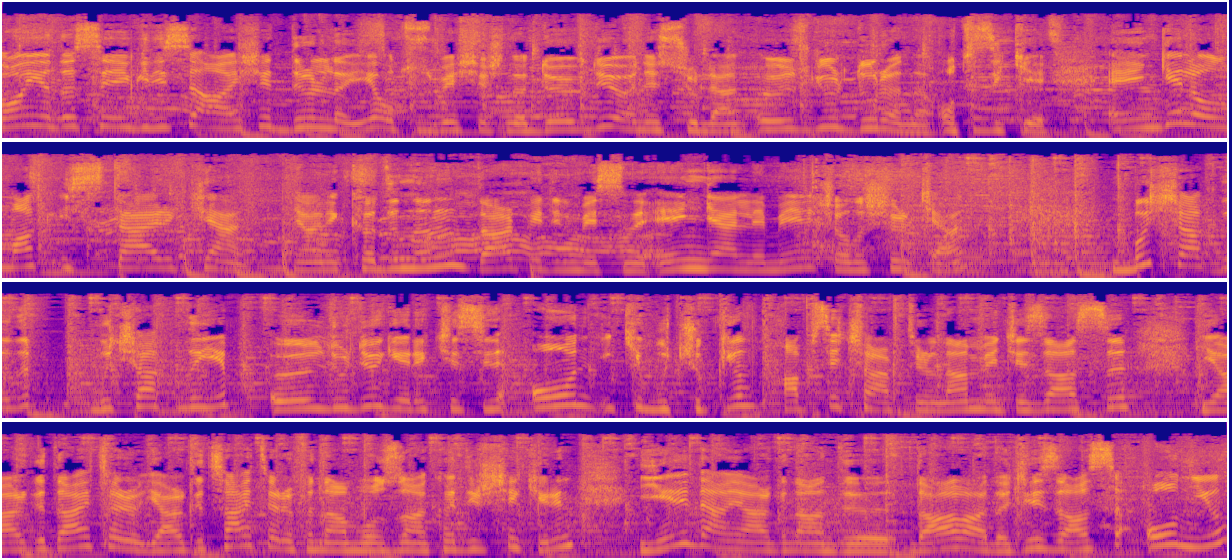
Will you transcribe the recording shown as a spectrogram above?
Konya'da sevgilisi Ayşe Dırla'yı 35 yaşında dövdüğü öne sürülen Özgür Duran'ı 32 engel olmak isterken yani kadının darp edilmesini engellemeye çalışırken bıçaklayıp bıçaklayıp öldürdüğü gerekçesiyle 12,5 yıl hapse çarptırılan ve cezası Yargıtay, tar- Yargıtay tarafından bozulan Kadir Şeker'in yeniden yargılandığı davada cezası 10 yıl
